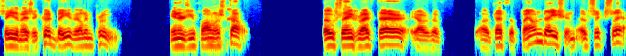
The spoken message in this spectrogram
See them as they could be, they'll improve. Energy follows thought. Those things right there are the, uh, that's the foundation of success.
